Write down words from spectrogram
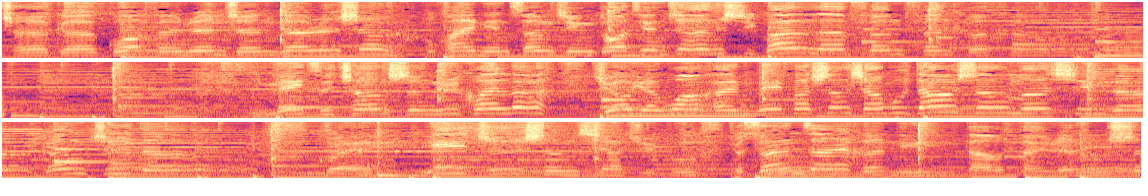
这个过分认真的人生，不怀念曾经多天真，习惯了分分合合。每次唱生日快乐，旧愿望还没发生，想不到什么新的更值得。回忆只剩下局部，就算再和你倒带人生，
